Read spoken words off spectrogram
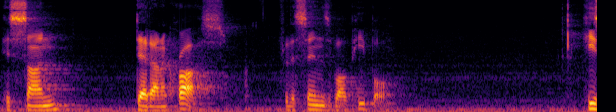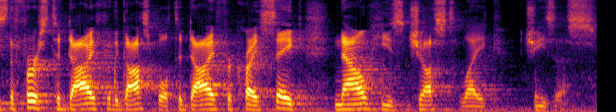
His Son dead on a cross for the sins of all people. He's the first to die for the gospel, to die for Christ's sake. Now he's just like Jesus.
